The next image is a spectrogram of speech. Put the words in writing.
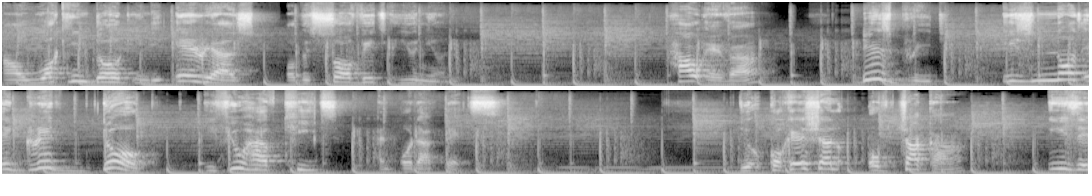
and walking dog in the areas of the Soviet Union. However, this breed is not a great dog if you have kids and other pets. The Caucasian Ovcharka is a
